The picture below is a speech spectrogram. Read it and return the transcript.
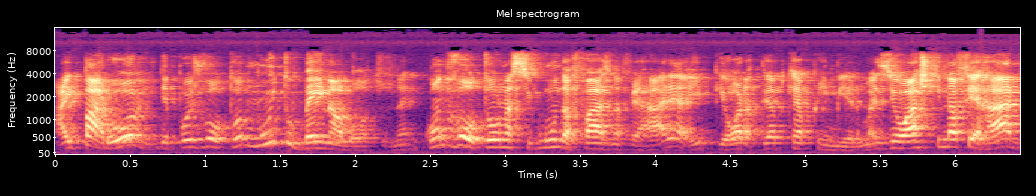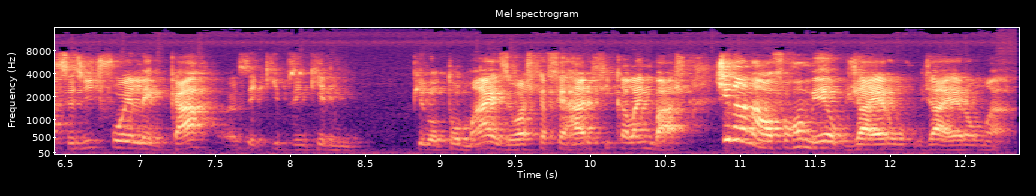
Aí parou e depois voltou muito bem na Lotus, né? Quando voltou na segunda fase na Ferrari, aí pior até do que a primeira. Mas eu acho que na Ferrari, se a gente for elencar as equipes em que ele pilotou mais, eu acho que a Ferrari fica lá embaixo. Tirando a Alfa Romeo, já era, já era uma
